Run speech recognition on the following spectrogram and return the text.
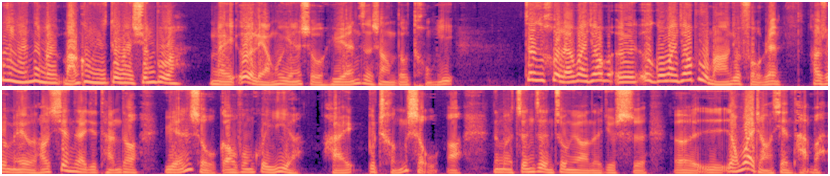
乌克兰，那么马克宏就对外宣布啊，美俄两国元首原则上都同意，但是后来外交部呃，俄国外交部马上就否认，他说没有，他现在就谈到元首高峰会议啊还不成熟啊，那么真正重要的就是呃让外长先谈吧，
